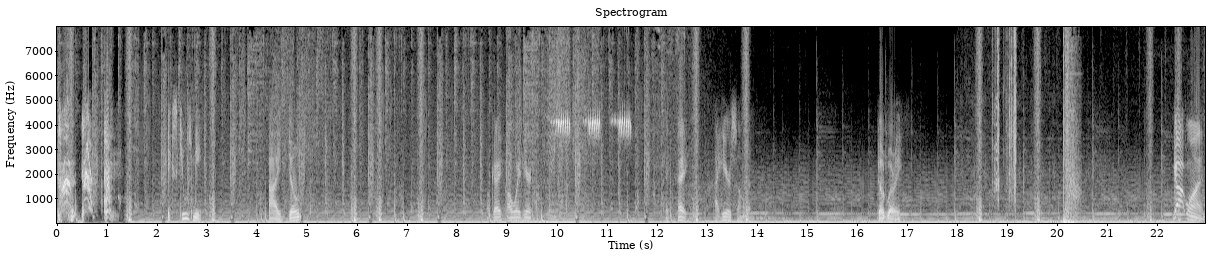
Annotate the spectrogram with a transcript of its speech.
Excuse me. I don't... Okay, I'll wait here. Hey, hey, I hear something. Don't worry. Got one!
